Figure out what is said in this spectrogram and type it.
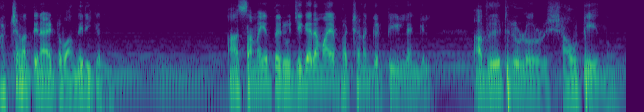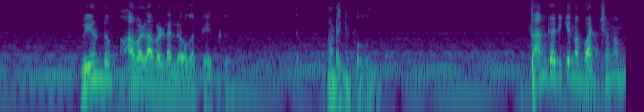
ഭക്ഷണത്തിനായിട്ട് വന്നിരിക്കുന്നു. ആ സമയത്ത് രുചികരമായ ഭക്ഷണം കിട്ടിയില്ലെങ്കിൽ ആ വീട്ടിലുള്ളവരോട് ഷൗട്ട് ചെയ്യുന്നു. വീണ്ടും അവൾ അവളുടെ ലോകത്തേക്ക് മടങ്ങിപ്പോകുന്നു. താൻ കഴിക്കുന്ന ഭക്ഷണം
